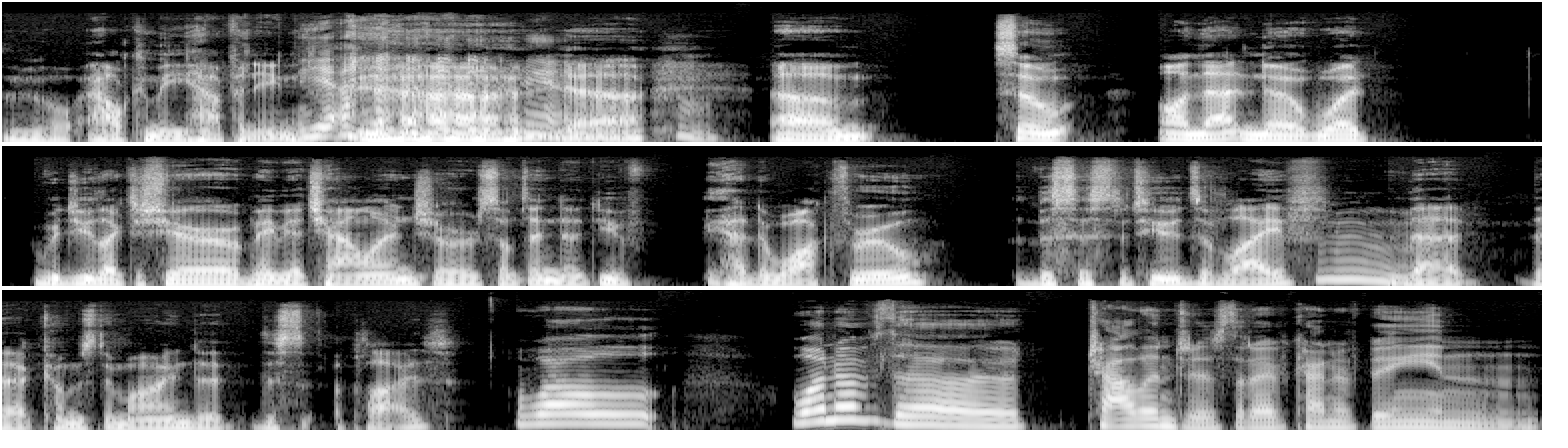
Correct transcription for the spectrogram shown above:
Little alchemy happening. Yeah. Yeah. yeah. yeah. Hmm. Um, so, on that note, what would you like to share? Maybe a challenge or something that you've had to walk through, the vicissitudes of life hmm. that that comes to mind that this applies? Well, one of the challenges that I've kind of been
